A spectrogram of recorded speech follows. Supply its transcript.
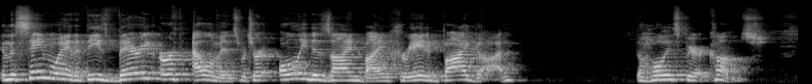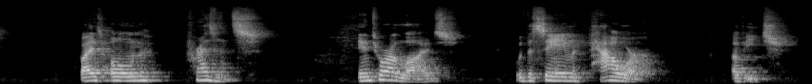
In the same way that these very earth elements, which are only designed by and created by God, the Holy Spirit comes by his own presence into our lives with the same power of each.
